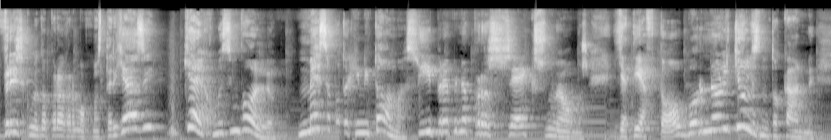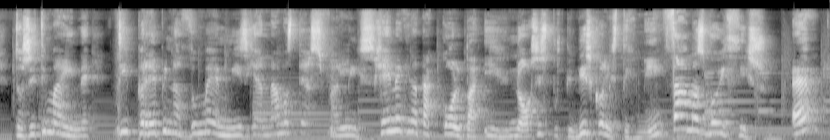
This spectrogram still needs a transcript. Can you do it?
βρίσκουμε το πρόγραμμα που μας ταιριάζει και έχουμε συμβόλαιο. Μέσα από το κινητό μας. Τι πρέπει να προσέξουμε όμως, γιατί αυτό μπορούν όλοι και όλες να το κάνουν. Το ζήτημα είναι τι πρέπει να δούμε εμείς για να είμαστε ασφαλείς. Ποια είναι εκείνα τα κόλπα, οι γνώσεις που στη δύσκολη στιγμή θα μας βοηθήσουν. Ε,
